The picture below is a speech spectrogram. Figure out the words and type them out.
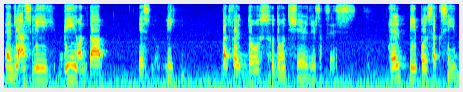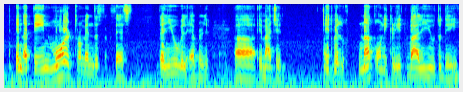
And lastly, being on top is lonely. But for those who don't share their success, help people succeed and attain more tremendous success than you will ever uh, imagine. It will not only create value today,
